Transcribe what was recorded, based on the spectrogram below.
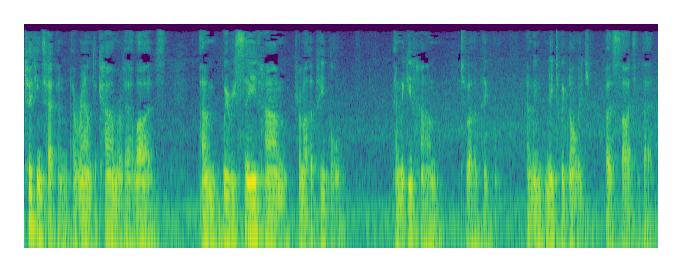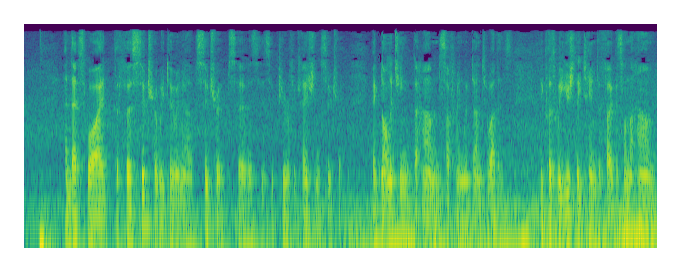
two things happen around the karma of our lives. Um, we receive harm from other people, and we give harm to other people, and we need to acknowledge both sides of that. And that's why the first sutra we do in our sutra service is a purification sutra, acknowledging the harm and suffering we've done to others. Because we usually tend to focus on the harm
